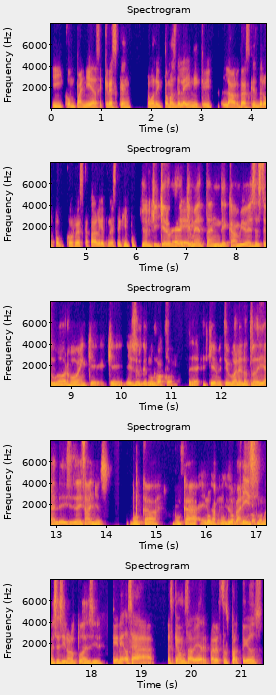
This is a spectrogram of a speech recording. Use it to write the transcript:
y compañía se crezcan, bueno, y Thomas Delaney, que la verdad es que es de lo poco rescatable que tiene este equipo. Yo el que quiero ver Eh. que metan de cambio es este jugador joven que, que hizo el debut, Mukoko. eh, que metió gol el otro día, el de 16 años. Buca, Buca, el Mu- apellido rarísimo, ese sí no lo puedo decir. Tiene, o sea, es que vamos a ver, para estos partidos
